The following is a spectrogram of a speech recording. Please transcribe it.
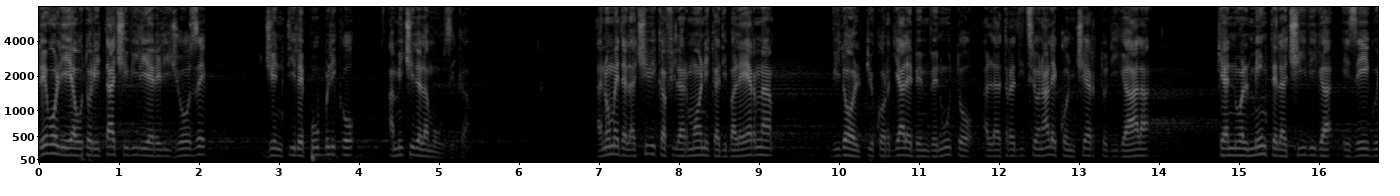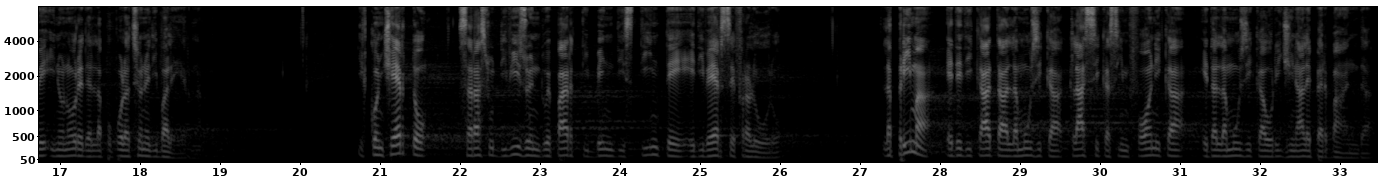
Lodevoli autorità civili e religiose, gentile pubblico, amici della musica. A nome della Civica Filarmonica di Balerna vi do il più cordiale benvenuto al tradizionale concerto di gala che annualmente la Civica esegue in onore della popolazione di Balerna. Il concerto sarà suddiviso in due parti ben distinte e diverse fra loro la prima è dedicata alla musica classica sinfonica ed alla musica originale per banda,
